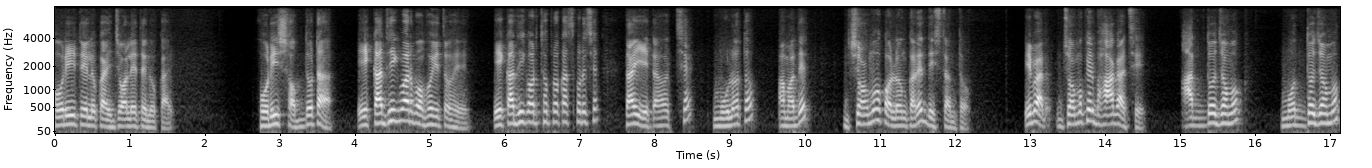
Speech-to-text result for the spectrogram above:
হরিতে লুকায়, জলেতে লুকায়। হরি শব্দটা একাধিকবার ব্যবহৃত হয়ে একাধিক অর্থ প্রকাশ করেছে, তাই এটা হচ্ছে মূলত আমাদের যমক অলঙ্কারের দৃষ্টান্ত। এবার যমকের ভাগ আছে আদ্য যমক, মধ্য যমক,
